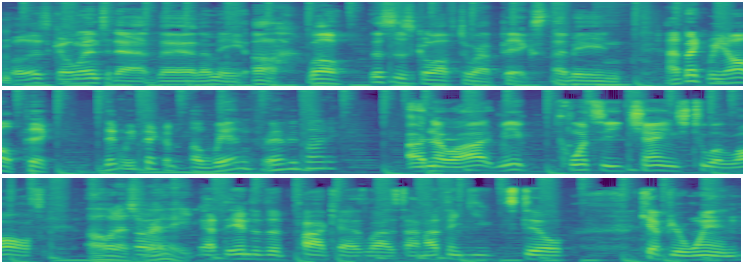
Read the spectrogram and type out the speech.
well, let's go into that, man. I mean, uh, well, let's just go off to our picks. I mean, I think we all picked. Didn't we pick a, a win for everybody? I know. I me and Quincy changed to a loss Oh, that's uh, right. at the end of the podcast last time. I think you still kept your win.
